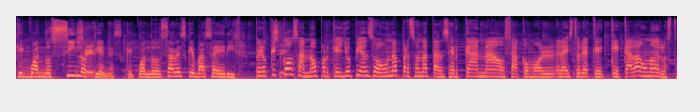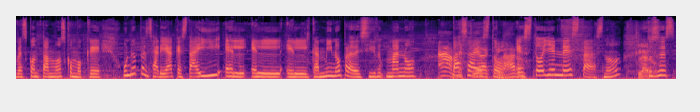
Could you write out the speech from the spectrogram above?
que cuando sí lo Sí. tienes, que cuando sabes que vas a herir. Pero qué Sí. cosa, ¿no? Porque yo pienso, una persona tan cercana, o sea, como la historia que, que cada uno de los tres contamos, como que uno pensaría que está ahí el, el- el camino para decir, mano, Ah, pasa esto, claro. estoy en estas, ¿no? Claro. Entonces,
